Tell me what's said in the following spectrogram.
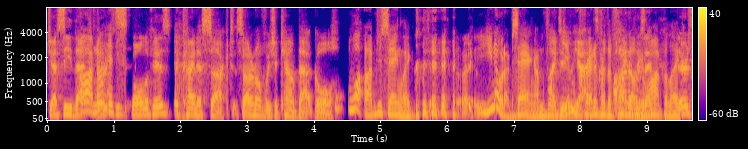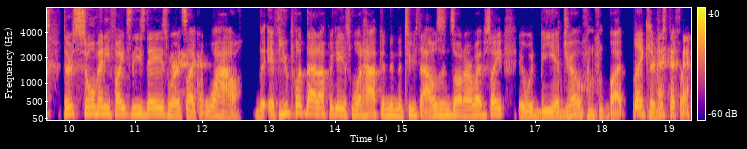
Jesse, that Oh, I'm not- 13th it's- goal of his, it kind of sucked. So I don't know if we should count that goal. Well, I'm just saying, like, you know what I'm saying. I'm like, do, give him yeah, credit for the fight all you want, but like, there's there's so many fights these days where it's like, wow. If you put that up against what happened in the 2000s on our website, it would be a joke. But like they're just different.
